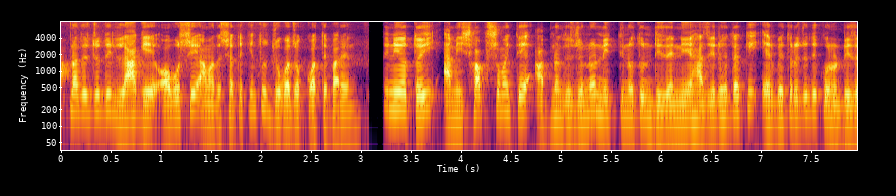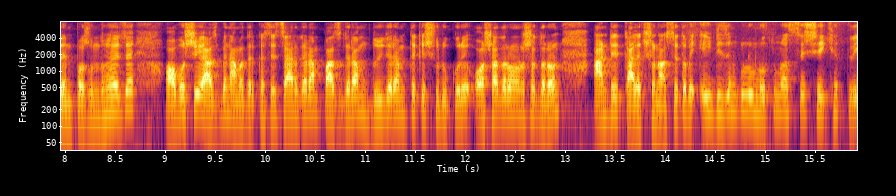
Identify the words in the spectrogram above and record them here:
আপনাদের যদি লাগে অবশ্যই আমাদের সাথে কিন্তু যোগাযোগ করতে পারেন। প্রতিনিয়তই আমি সব সময়তে আপনাদের জন্য নিত্য নতুন ডিজাইন নিয়ে হাজির হয়ে থাকি। এর ভেতরে যদি কোনো ডিজাইন পছন্দ হয়ে যায়, অবশ্যই আসবেন আমাদের কাছে চার গ্রাম, পাঁচ গ্রাম, দুই গ্রাম থেকে শুরু করে অসাধারণ অসাধারণ আন্টির কালেকশন আছে। তবে এই ডিজাইনগুলো নতুন আসছে, সেই ক্ষেত্রে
